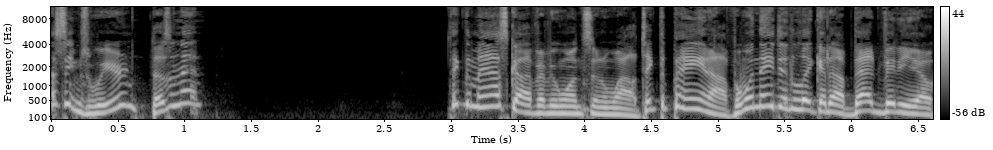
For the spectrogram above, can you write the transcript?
That seems weird, doesn't it? Take the mask off every once in a while. Take the paint off. But when they did Lick It Up, that video,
